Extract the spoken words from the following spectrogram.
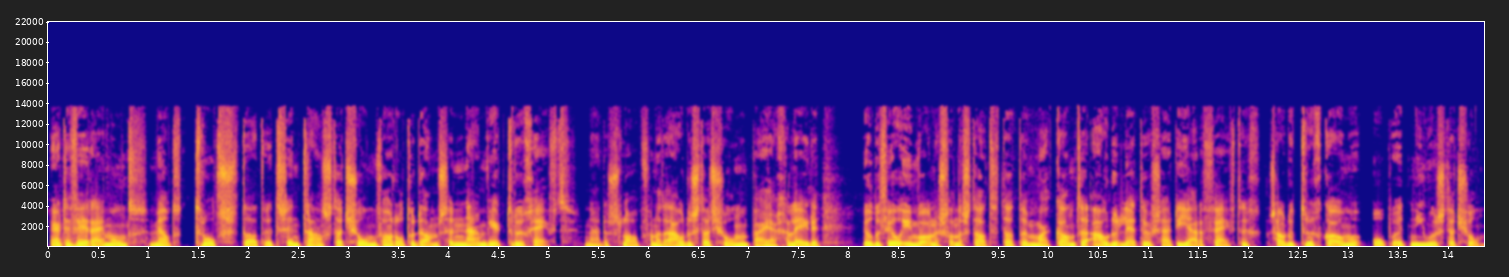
RTV Rijnmond meldt trots dat het Centraal Station van Rotterdam zijn naam weer terug heeft. Na de sloop van het oude station een paar jaar geleden wilden veel inwoners van de stad dat de markante oude letters uit de jaren 50 zouden terugkomen op het nieuwe station.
